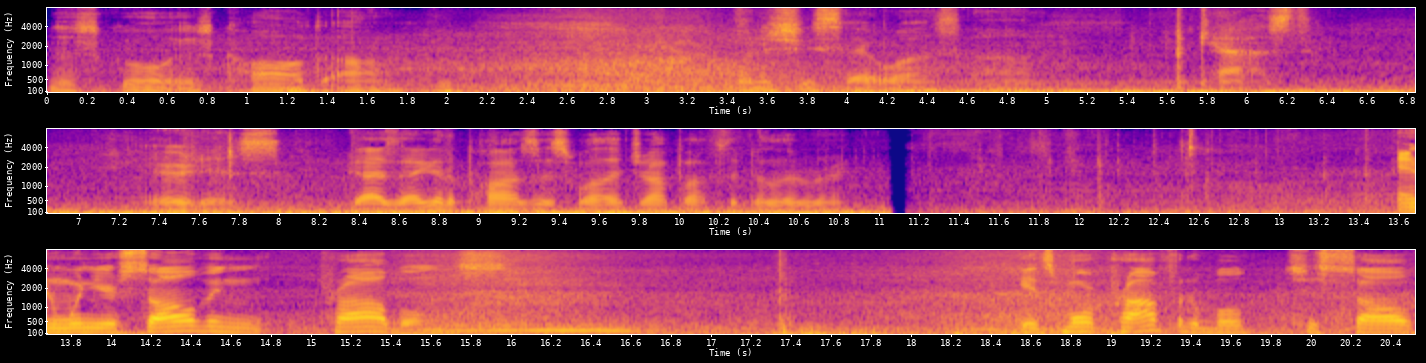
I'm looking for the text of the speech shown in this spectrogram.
The school is called um, what did she say it was? Um, cast. There it is. Guys, I gotta pause this while I drop off the delivery. And when you're solving problems, it's more profitable to solve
